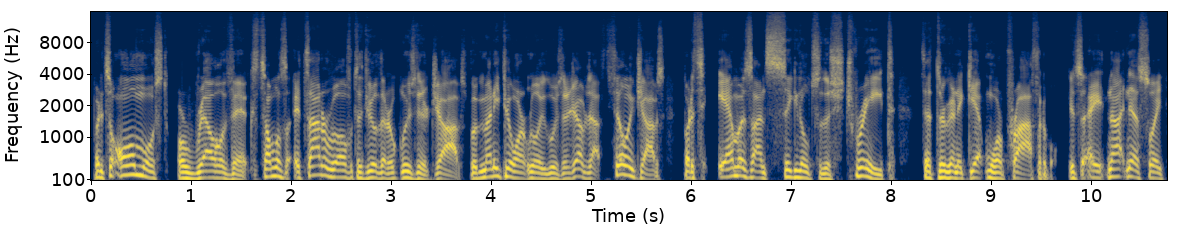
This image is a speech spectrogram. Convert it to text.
but it's almost irrelevant. It's almost, it's not irrelevant to people that are losing their jobs, but many people aren't really losing their jobs, not filling jobs, but it's Amazon's signal to the street that they're going to get more profitable. It's a, not necessarily,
